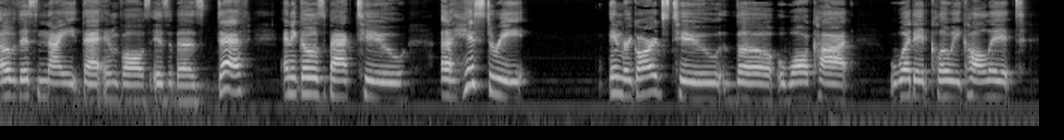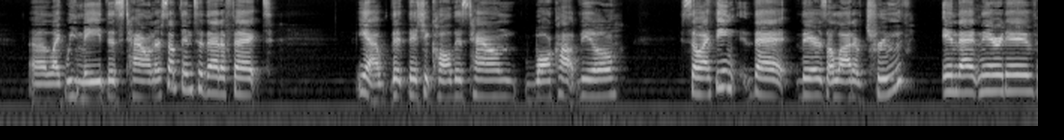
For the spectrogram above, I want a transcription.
of this night that involves Isabel's death. And it goes back to a history in regards to the Walcott. What did Chloe call it? Uh, like we made this town or something to that effect. Yeah, that they should call this town Walcottville. So I think that there's a lot of truth in that narrative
